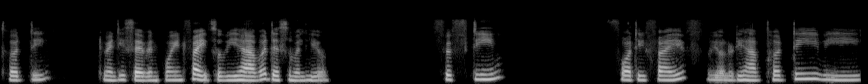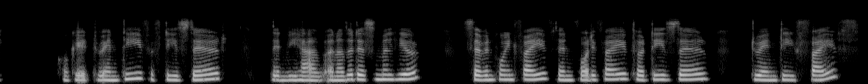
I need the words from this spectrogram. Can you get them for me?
30, 27.5. So we have a decimal here. 15, 45, we already have 30, we, okay, 20, 50 is there. Then we have another decimal here, 7.5, then 45, 30 is there, 25.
